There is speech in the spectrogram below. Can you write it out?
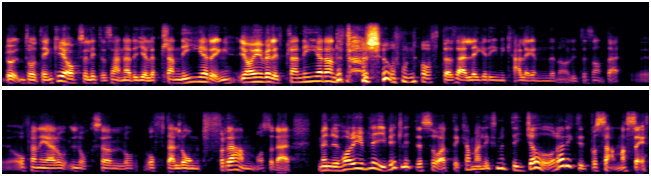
Då, då, tänker jag också lite så här när det gäller planering. Jag är en väldigt planerande person ofta så här lägger in i kalendern och lite sånt där. Eh, och planerar också ofta långt fram och så där. Men nu har det ju blivit lite så att det kan man liksom inte göra riktigt på samma sätt.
